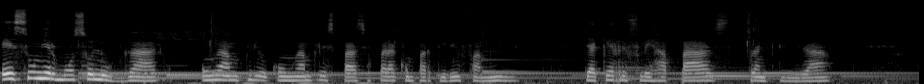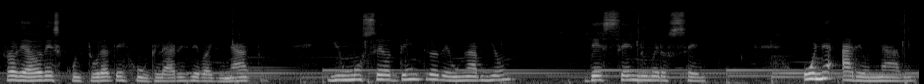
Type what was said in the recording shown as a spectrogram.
Es un hermoso lugar un amplio, con un amplio espacio para compartir en familia, ya que refleja paz, tranquilidad, rodeado de esculturas de junglares de vallenato y un museo dentro de un avión DC número 6 una aeronave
